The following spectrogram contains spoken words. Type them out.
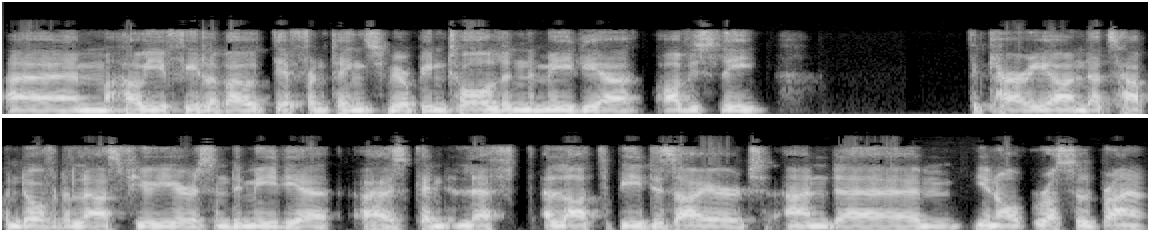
um, how you feel about different things you're being told in the media. Obviously, the carry on that's happened over the last few years in the media has kind of left a lot to be desired. And um, you know, Russell Brand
